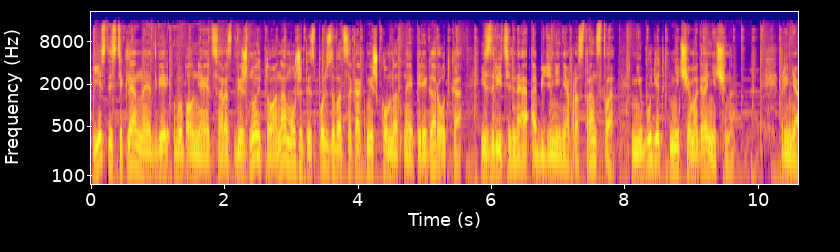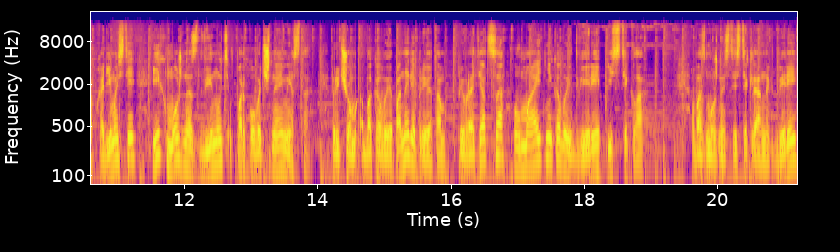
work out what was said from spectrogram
Если стеклянная дверь выполняется раздвижной, то она может использоваться как межкомнатная перегородка, и зрительное объединение пространства не будет ничем ограничено. При необходимости их можно сдвинуть в парковочное место. Причем боковые панели при этом превратятся в маятниковые двери из стекла. Возможности стеклянных дверей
